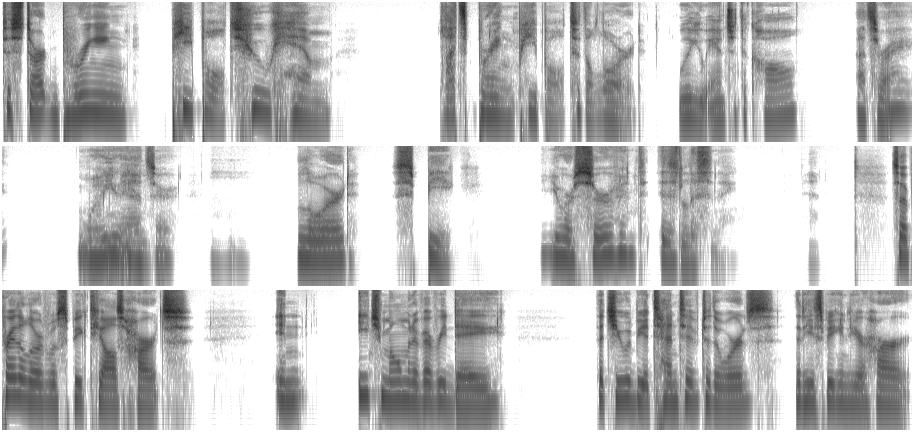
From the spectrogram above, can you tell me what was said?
to start bringing people to him. Let's bring people to the Lord. Will you answer the call? That's right. Will you Amen. answer? Mhm. Lord, speak. Your servant is listening. Amen. So I pray the Lord will speak to y'all's hearts in each moment of every day, that you would be attentive to the words that He's speaking to your heart,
